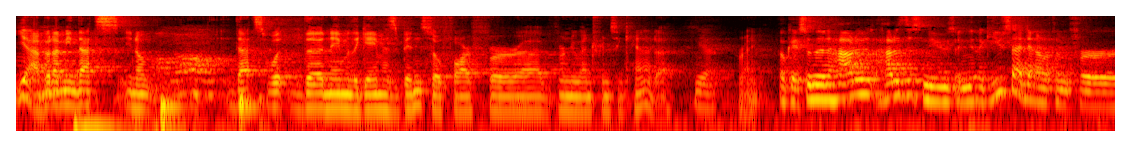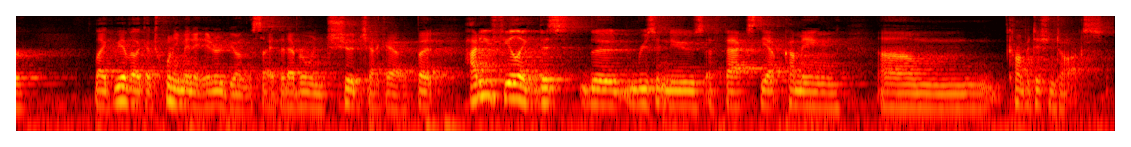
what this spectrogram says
Yeah, but I mean that's you know that's what the name of the game has been so far for uh, for new entrants in Canada. Yeah. Right. Okay, so then how do how does this news and like you sat down with him for like we have like a 20 minute interview on the site that everyone should check out. But how do you feel like this the recent news affects the upcoming um, competition talks?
